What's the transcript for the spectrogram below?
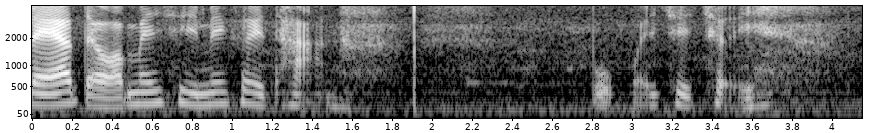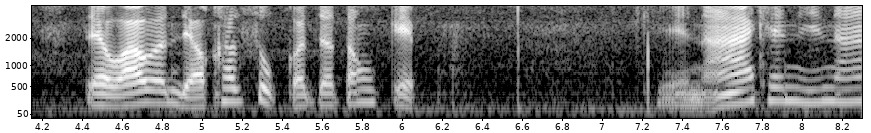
แล้ว แต่ว่าแม่ชีไม่เคยทาน ปลูกไว้เฉยๆ แต่ว่าเดี๋ยวเขาสุกก็จะต้องเก็บ โอเคนะ แค่นี้นะ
